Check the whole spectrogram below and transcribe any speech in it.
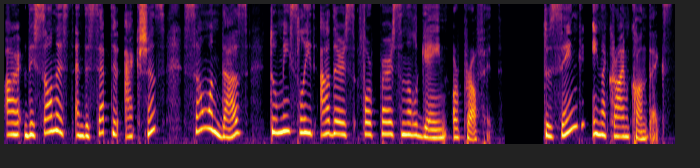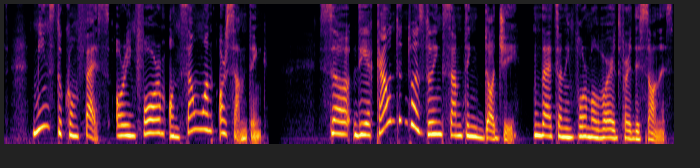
are dishonest and deceptive actions someone does to mislead others for personal gain or profit. To sing in a crime context means to confess or inform on someone or something. So the accountant was doing something dodgy. That's an informal word for dishonest.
